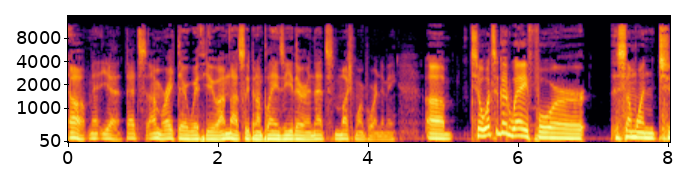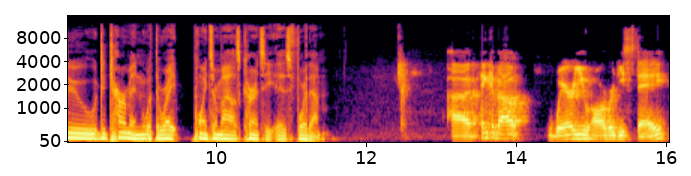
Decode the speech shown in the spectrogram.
Oh, man, yeah, that's, I'm right there with you. I'm not sleeping on planes either. And that's much more important to me. Um, so what's a good way for someone to determine what the right points or miles currency is for them? Uh, think about where you already stay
